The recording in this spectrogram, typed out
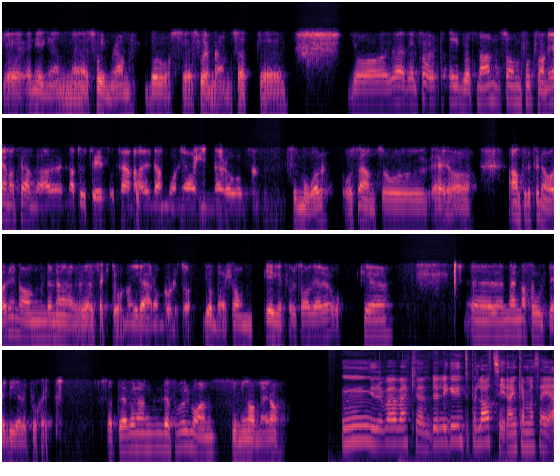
eh, en egen eh, swimrun, Borås eh, swimrun. Så att jag, jag är väl före idrottsman som fortfarande gärna tävlar naturligtvis och tränar i den mån jag hinner och förmår. Och sen så är jag entreprenör inom den här sektorn och i det här området och jobbar som egenföretagare och eh, eh med en massa olika idéer och projekt. Så det, är väl en, det får väl vara en beskrivning av mig då. Mm, det var verkligen, du ligger ju inte på latsidan kan man säga.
